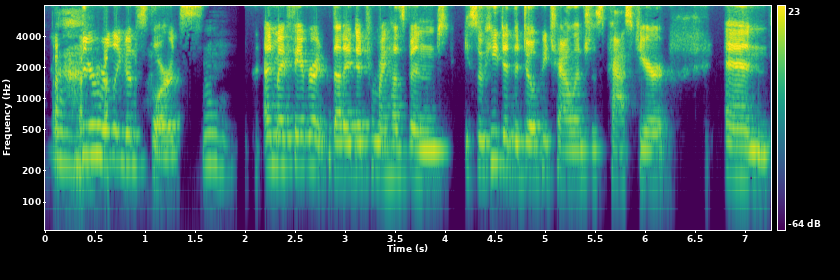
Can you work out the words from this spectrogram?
they're really good sports. Mm-hmm. And my favorite that I did for my husband, so he did the Dopey Challenge this past year, and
